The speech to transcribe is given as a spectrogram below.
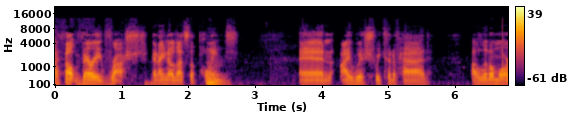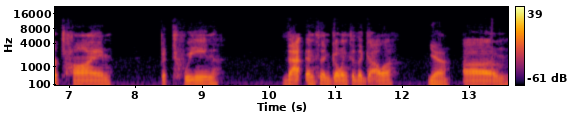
I felt very rushed, and I know that's the point. And I wish we could have had a little more time between that and then going to the gala. yeah, Um,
